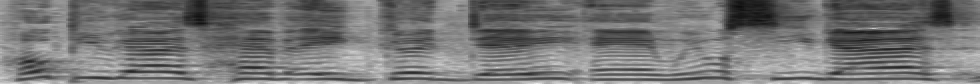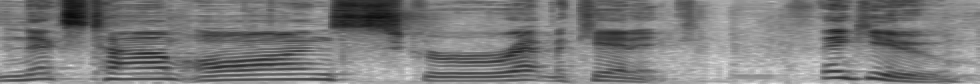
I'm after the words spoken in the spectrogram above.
hope you guys have a good day, and we will see you guys next time on Scrap Mechanic. Thank you.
